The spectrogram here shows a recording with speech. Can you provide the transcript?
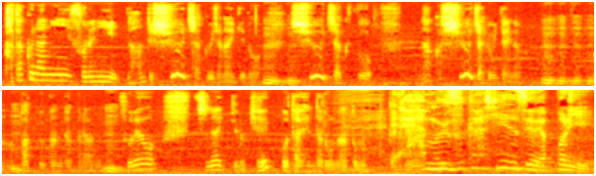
かたくなに、それに、なんて執着じゃないけど、うんうん執着と、なんか執着みたいな、うんうんうんうんうん。パッと浮かんだから、ん。それをしないっていうのは結構大変だろうなと思って、いやー難しいですよやっぱり。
